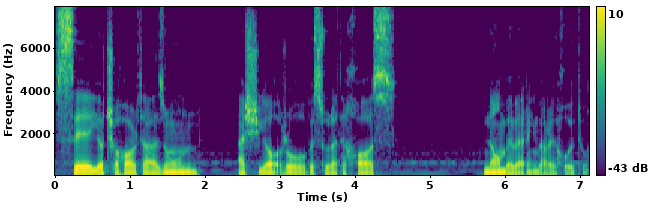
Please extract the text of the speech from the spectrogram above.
سه یا چهار تا از اون اشیاء رو به صورت خاص نام ببرین برای خودتون.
